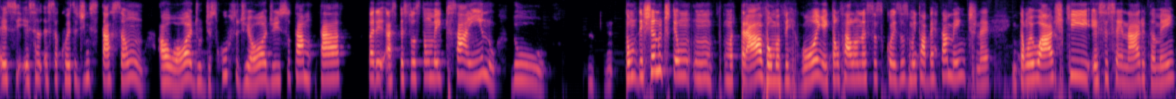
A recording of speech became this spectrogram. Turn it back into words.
esse, essa, essa coisa de incitação ao ódio, o discurso de ódio, isso tá. tá as pessoas estão meio que saindo do. Estão deixando de ter um, um, uma trava, uma vergonha, e estão falando essas coisas muito abertamente, né? Então eu acho que esse cenário também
